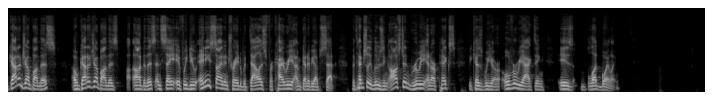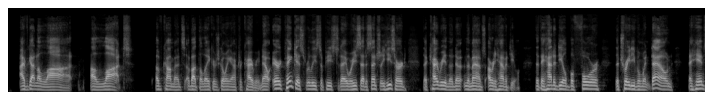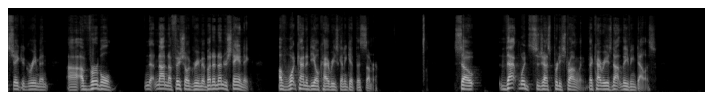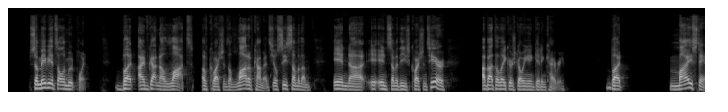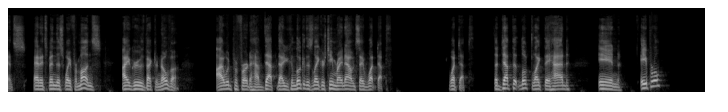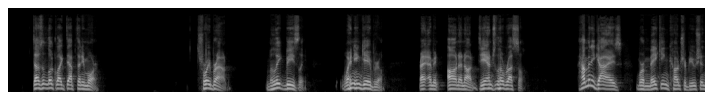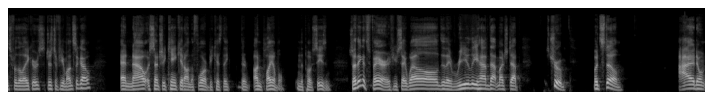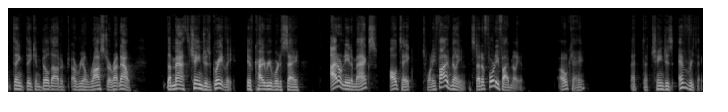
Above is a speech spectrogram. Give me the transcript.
got to jump on this. Oh, got to jump on this uh, onto this and say if we do any sign and trade with Dallas for Kyrie, I'm going to be upset. Potentially losing Austin, Rui, and our picks because we are overreacting is blood boiling. I've gotten a lot, a lot of comments about the Lakers going after Kyrie. Now, Eric Pincus released a piece today where he said essentially he's heard that Kyrie and the, and the Mavs already have a deal, that they had a deal before the trade even went down, a handshake agreement uh, a verbal, n- not an official agreement, but an understanding of what kind of deal Kyrie's going to get this summer. So that would suggest pretty strongly that Kyrie is not leaving Dallas. So maybe it's all a moot point. But I've gotten a lot of questions, a lot of comments. You'll see some of them in uh, in some of these questions here about the Lakers going and getting Kyrie. But my stance, and it's been this way for months, I agree with Vector Nova. I would prefer to have depth. Now you can look at this Lakers team right now and say, what depth? What depth? The depth that looked like they had in April doesn't look like depth anymore. Troy Brown, Malik Beasley, Wenyen Gabriel, right? I mean, on and on. D'Angelo Russell. How many guys were making contributions for the Lakers just a few months ago and now essentially can't get on the floor because they, they're unplayable in the postseason. So I think it's fair if you say, well, do they really have that much depth? It's true. But still, I don't think they can build out a, a real roster right now. The math changes greatly if Kyrie were to say, I don't need a max. I'll take 25 million instead of 45 million. Okay. That that changes everything.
